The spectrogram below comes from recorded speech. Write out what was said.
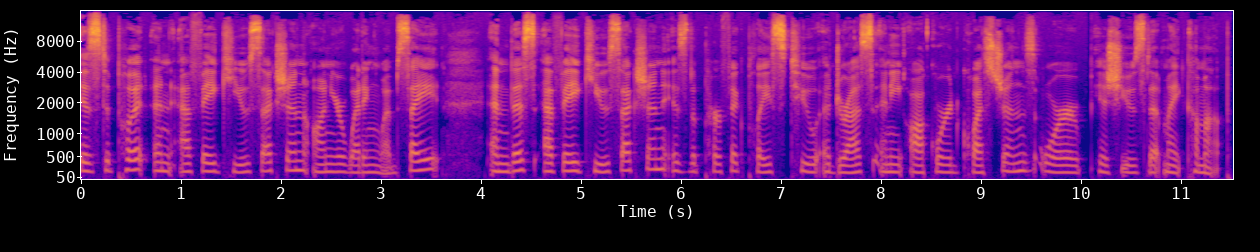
is to put an FAQ section on your wedding website. And this FAQ section is the perfect place to address any awkward questions or issues that might come up.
